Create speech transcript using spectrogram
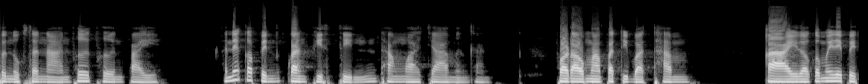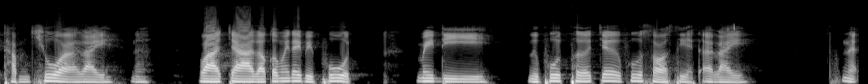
สนุกสนานเพลิดเพลินไป อันนี้ก็เป็นการผิดศีลทางวาจาเหมือนกัน พอเรามาปฏิบัติธรรมกายเราก็ไม่ได้ไปทำชั่วอะไรนะวาจาเราก็ไม่ได้ไปพูด ไม่ดี หรือพูดเพ้อเจ้อพูดส่อเสียดอะไรเนี่ย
